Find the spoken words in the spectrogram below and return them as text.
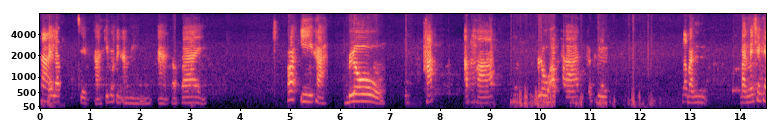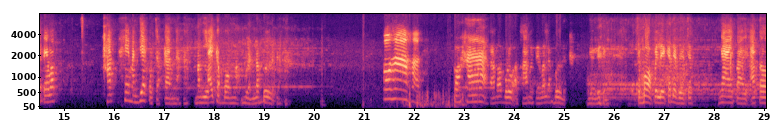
ใช่ได้รับเจ็บค่ะ คิดว่าเป็นอันนี้อ่าต่อไป ข้อ e ค่ะ blow cut apart blow apart ก็คือ มันมันไม่ใช่แค่แปลว่า พัดให้มันแยกออกจากกันนะคะ มันไล่กับบอมอะเหมือนระเบิดนะคะ ข้อห้าค่ะ ข้อห้าคำว่า blow apart มันแปลว่าระเบิดเออจะบอกไปเลยก็เดี๋ยวเดี๋ยวจะง่ายไปอะต่อ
